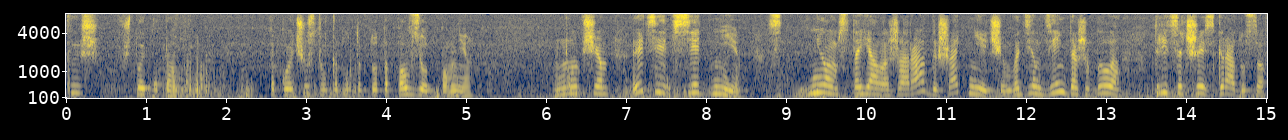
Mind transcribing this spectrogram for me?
кыш, что это там? такое чувство, как будто кто-то ползет по мне. Ну, в общем, эти все дни. Днем стояла жара, дышать нечем. В один день даже было 36 градусов.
